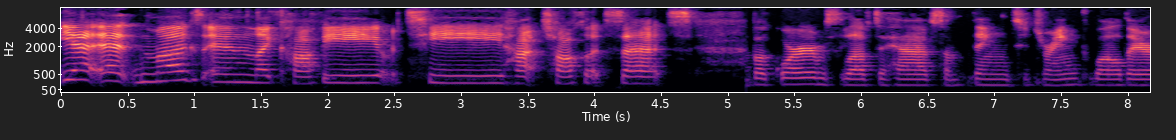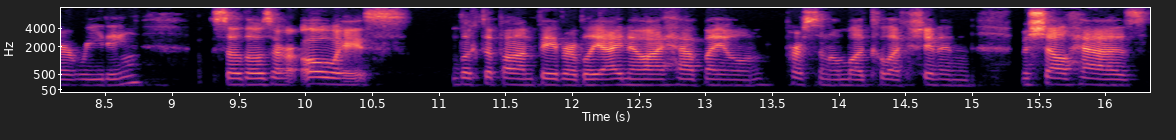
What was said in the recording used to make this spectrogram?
Yeah, it, mugs and like coffee, or tea, hot chocolate sets. Bookworms love to have something to drink while they're reading. So those are always looked upon favorably. I know I have my own personal mug collection, and Michelle has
